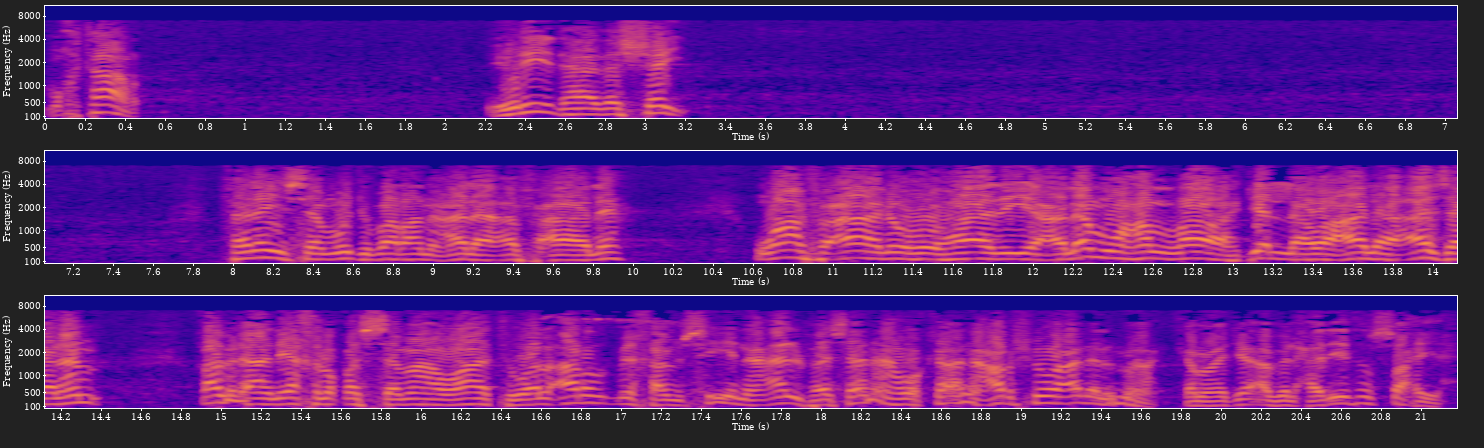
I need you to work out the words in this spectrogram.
مختار. يريد هذا الشيء. فليس مجبرا على أفعاله وأفعاله هذه يعلمها الله جل وعلا ازلا. قبل أن يخلق السماوات والأرض بخمسين ألف سنة وكان عرشه على الماء كما جاء في الحديث الصحيح.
